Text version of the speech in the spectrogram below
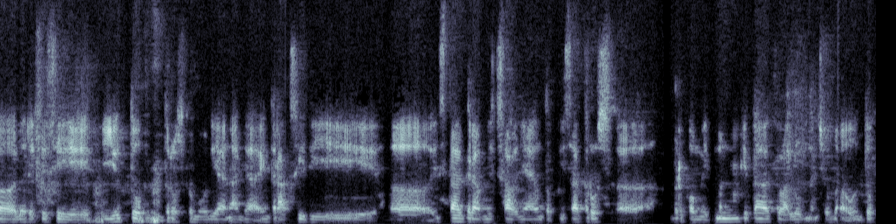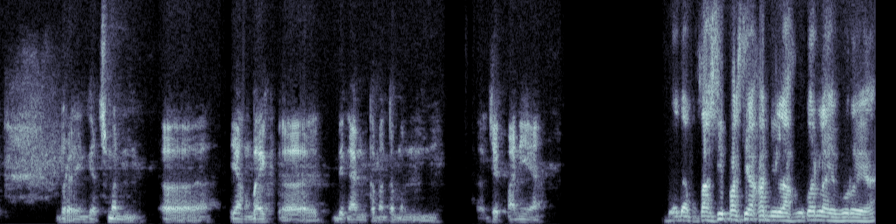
uh, dari sisi YouTube, terus kemudian ada interaksi di uh, Instagram misalnya untuk bisa terus uh, berkomitmen, kita selalu mencoba untuk berengagement uh, yang baik uh, dengan teman-teman Jackmania. Adaptasi pasti akan dilakukan lah ya Bro ya,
